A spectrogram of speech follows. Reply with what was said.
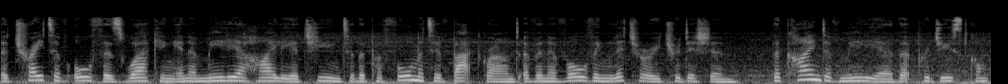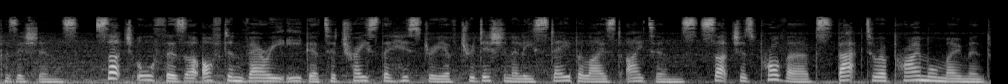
A trait of authors working in a milieu highly attuned to the performative background of an evolving literary tradition, the kind of milieu that produced compositions. Such authors are often very eager to trace the history of traditionally stabilized items, such as proverbs, back to a primal moment,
